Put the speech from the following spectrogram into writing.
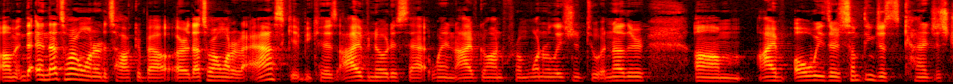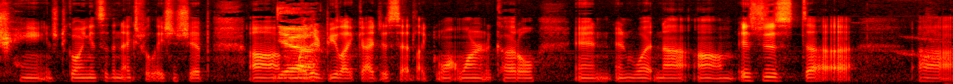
Um, and, th- and that's why I wanted to talk about, or that's why I wanted to ask it, because I've noticed that when I've gone from one relationship to another, um, I've always, there's something just kind of just changed going into the next relationship. Um, Yeah. Whether it be like I just said, like want, wanting to cuddle and, and whatnot. Um, it's just, uh, uh,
